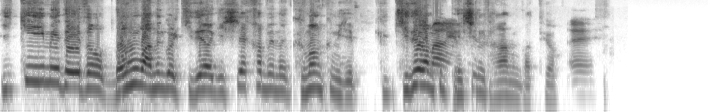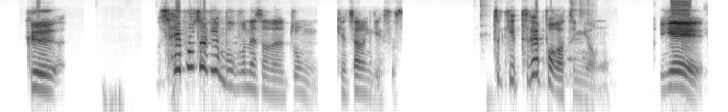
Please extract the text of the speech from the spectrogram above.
이 게임에 대해서 너무 많은 걸 기대하기 시작하면은 그만큼 이제 그 기대만큼 배신을 당하는 것 같아요. 예. 그 세부적인 부분에서는 좀 괜찮은 게 있었어. 특히 prepper 같은 경우. 이게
